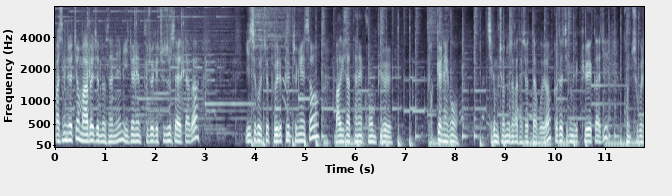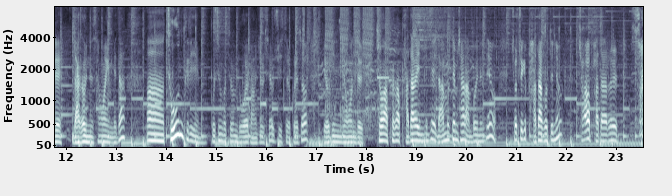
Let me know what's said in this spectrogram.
말씀드렸죠 마벨 전도사님 이전에 부족의 주술사였다가 이스그리스 보이르피를 통해서 마귀 사탄의 거운피를 벗겨내고 지금 전도사가 되셨다고요. 그래서 지금 이제 교회까지 건축을 해 나가고 있는 상황입니다. 아 좋은 그림 보신 것처럼 노을 방주를 세울 수 있도록 그래서 여기 있는 영혼들 저 앞에가 바다가 있는데 나무 때문에 잘 안 보이는데요. 저쪽이 바다거든요. 저 바다를 싹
